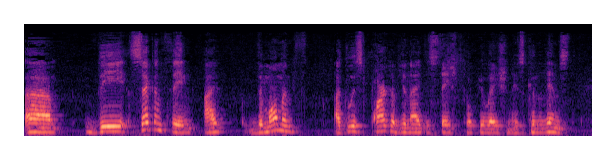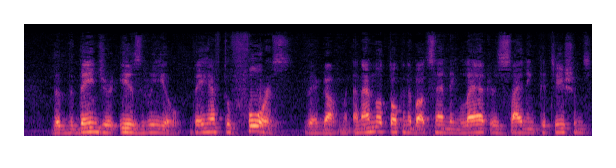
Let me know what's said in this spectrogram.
Um, the second thing, I, the moment at least part of United States population is convinced that the danger is real, they have to force their government. And I'm not talking about sending letters, signing petitions,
